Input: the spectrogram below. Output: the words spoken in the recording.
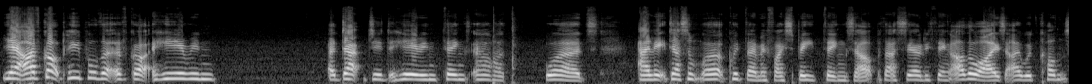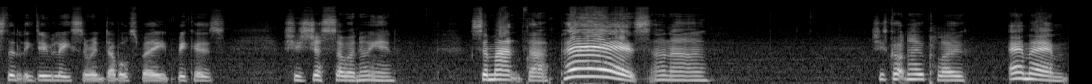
Yeah, I've got people that have got hearing adapted hearing things oh words and it doesn't work with them if I speed things up. That's the only thing. Otherwise, I would constantly do Lisa in double speed because she's just so annoying. Samantha, pears! I know. She's got no clue. MM,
